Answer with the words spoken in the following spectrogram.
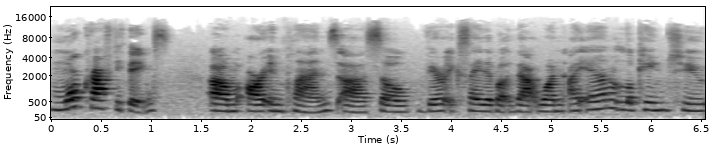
more crafty things um, are in plans, uh, so very excited about that one. I am looking to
